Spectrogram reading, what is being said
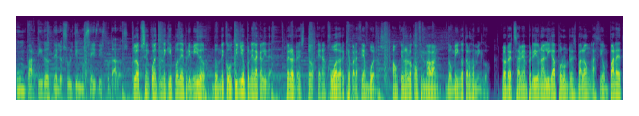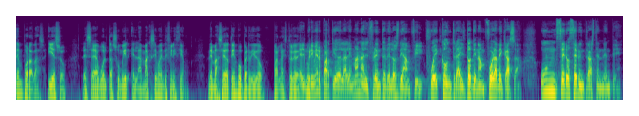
un partido de los últimos seis disputados. Klopp se encuentra un equipo deprimido, donde Coutinho ponía la calidad, pero el resto eran jugadores que parecían buenos, aunque no lo confirmaban domingo tras domingo. Los Reds habían perdido una liga por un resbalón hace un par de temporadas, y eso les había vuelto a sumir en la máxima indefinición demasiado tiempo perdido para la historia del El club. primer partido del alemán al frente de los de Anfield fue contra el Tottenham fuera de casa, un 0-0 intrascendente.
